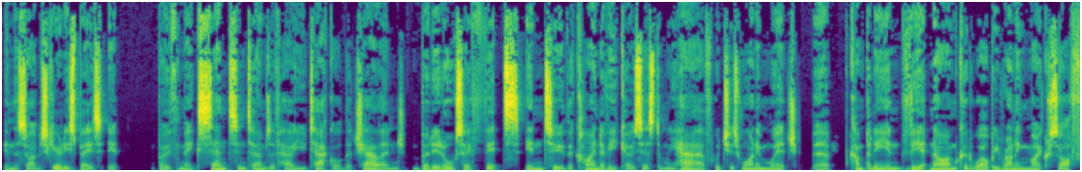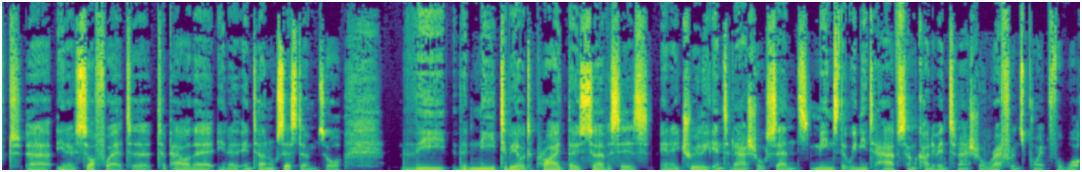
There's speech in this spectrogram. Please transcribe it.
in the cybersecurity space, it both makes sense in terms of how you tackle the challenge, but it also fits into the kind of ecosystem we have, which is one in which a company in Vietnam could well be running Microsoft, uh, you know, software to to power their you know internal systems, or the the need to be able to provide those services in a truly international sense means that we need to have some kind of international reference point for what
